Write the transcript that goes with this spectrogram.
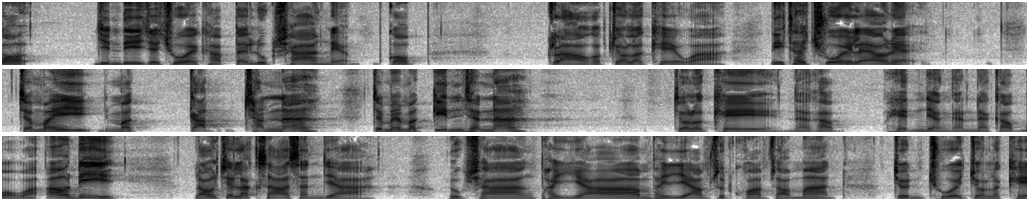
ก็ยินดีจะช่วยครับ แต่ลูกช้างเนี่ยก็กล่าวกับจระเข้ว่า นี่ถ้าช่วยแล้วเนี่ย จะไม่มากัดฉันนะ จะไม่มากินฉันนะจระเข้นะครับ เห็นอย่างนั้นนะครับ บอกว่าเอาดิเราจะรักษาสัญญา ลูกช้างพยายามพยายามสุดความสามารถ จนช่วยจระเข้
